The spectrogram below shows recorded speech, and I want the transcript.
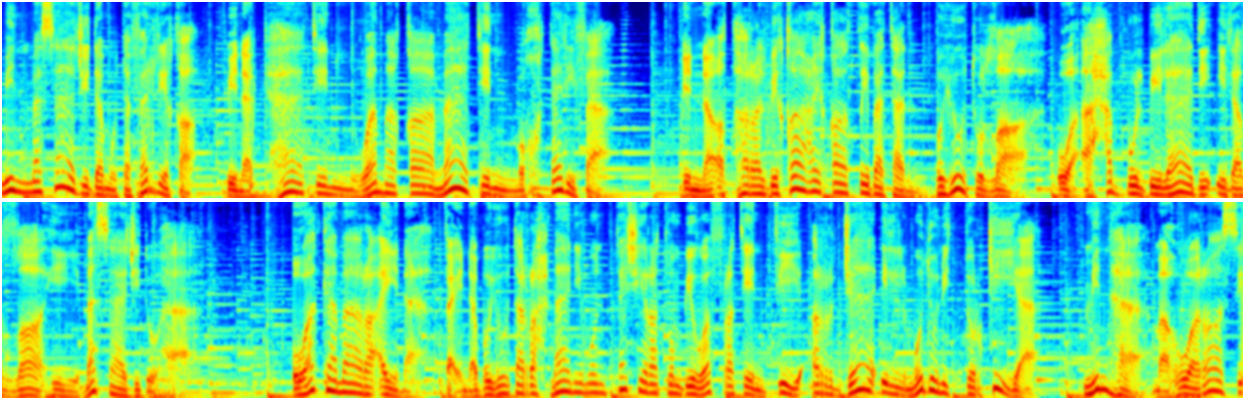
من مساجد متفرقة بنكهات ومقامات مختلفة. إن أطهر البقاع قاطبة بيوت الله وأحب البلاد إلى الله مساجدها. وكما رأينا فإن بيوت الرحمن منتشرة بوفرة في أرجاء المدن التركية منها ما هو راس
